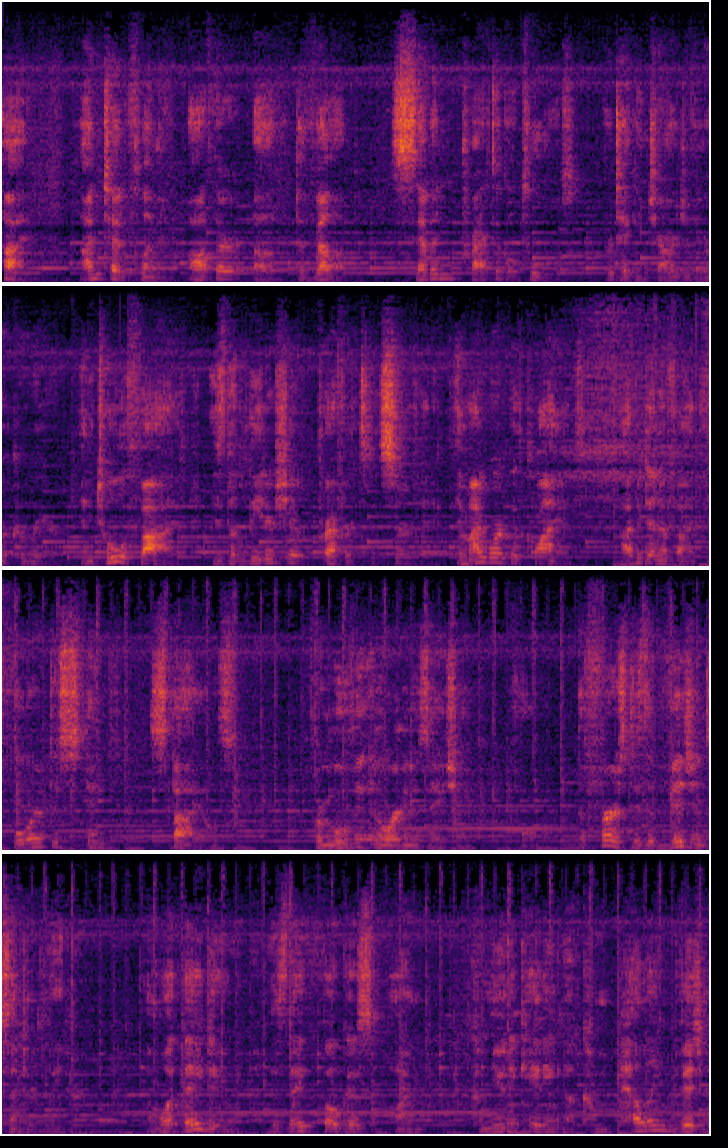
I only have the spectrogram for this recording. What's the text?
Hi, I'm Ted Fleming, author of Develop Seven Practical Tools for Taking Charge of Your Career. And Tool 5 is the Leadership Preferences Survey. In my work with clients, I've identified four distinct styles for moving an organization forward. The first is a vision centered leader. And what they do is they focus on communicating a compelling vision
